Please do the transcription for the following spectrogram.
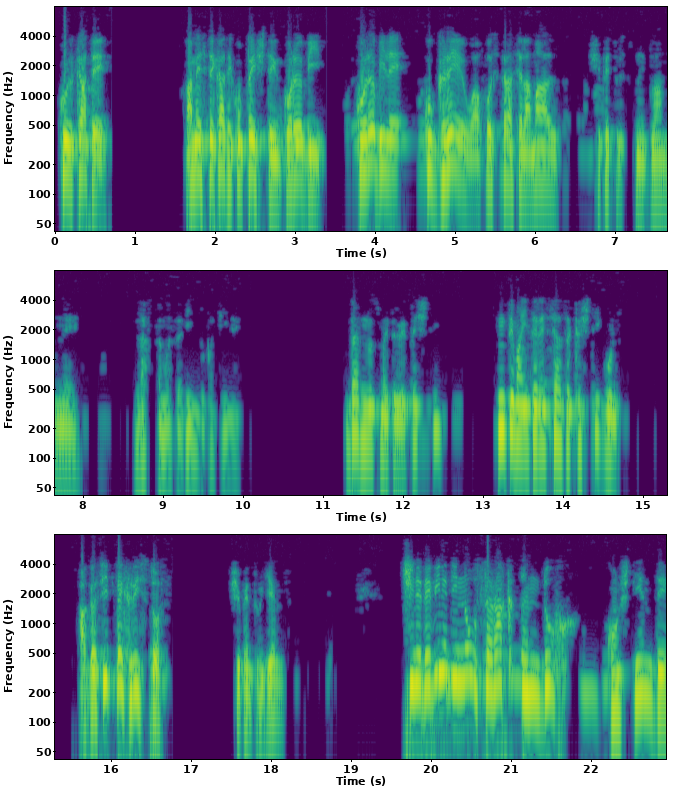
culcate, amestecate cu pește în corăbii, corăbile cu greu au fost trase la mal și Petru spune, Doamne, lasă-mă să vin după tine. Dar nu-ți mai trebuie pești? Nu te mai interesează câștigul? A găsit pe Hristos și pentru el. Cine devine din nou sărac în duh, conștient de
